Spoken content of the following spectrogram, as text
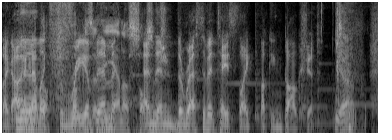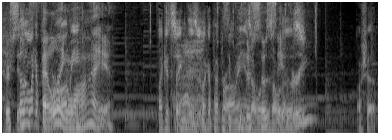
Like I, I Yeah. could have like the three of them, Vienna sausage? and then the rest of it tastes like fucking dog shit. Yeah, they're it so like a filling. pepperoni? Why? Like it's same. Is it like a Is it 'cause pepperoni? Is they're that what, so is that what it is? savory? Oh shit.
